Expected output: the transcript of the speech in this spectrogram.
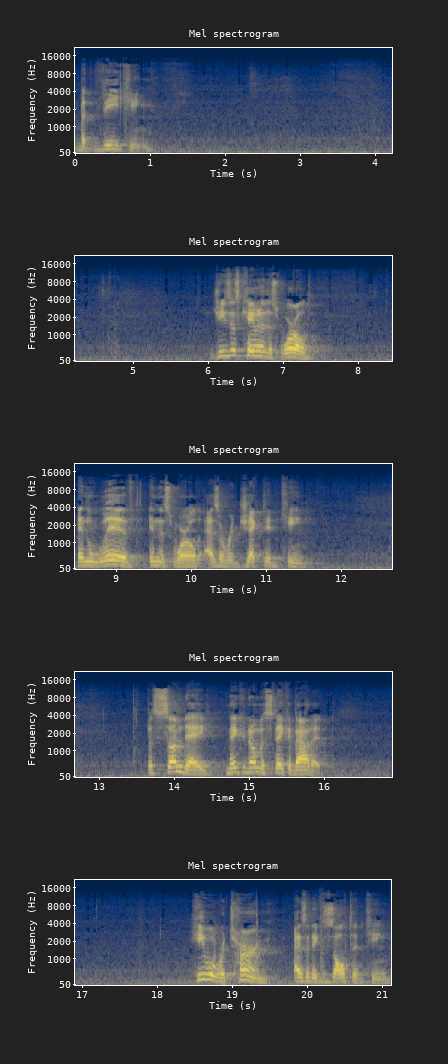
but the king. Jesus came into this world and lived in this world as a rejected king. But someday, make no mistake about it, he will return as an exalted king.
